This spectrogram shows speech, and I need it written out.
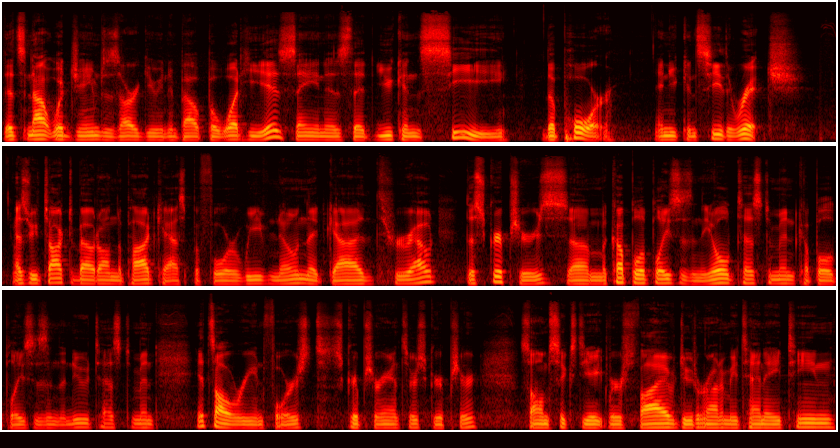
That's not what James is arguing about, but what he is saying is that you can see the poor and you can see the rich. As we've talked about on the podcast before, we've known that God throughout the scriptures, um, a couple of places in the Old Testament, a couple of places in the New Testament. It's all reinforced. Scripture answers scripture. Psalm 68, verse 5, Deuteronomy 10, 18.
